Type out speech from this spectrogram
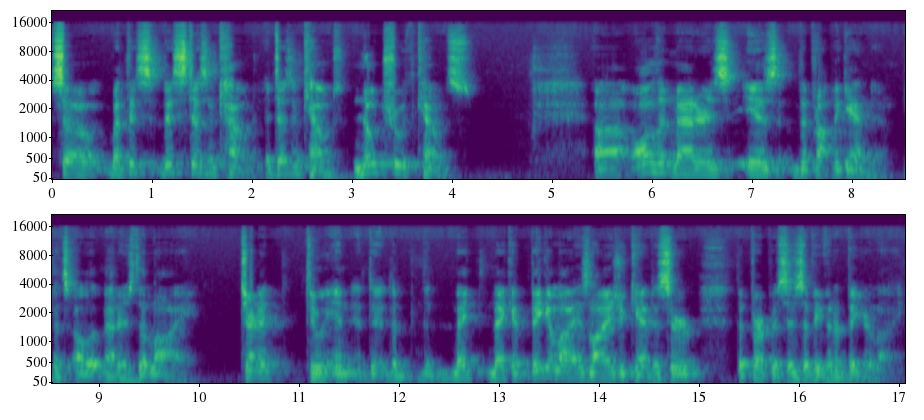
So, but this this doesn't count. It doesn't count. No truth counts. Uh, all that matters is the propaganda. That's all that matters. The lie. Turn it to in the, the, the make make a big a lie as lie as you can to serve the purposes of even a bigger lie.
